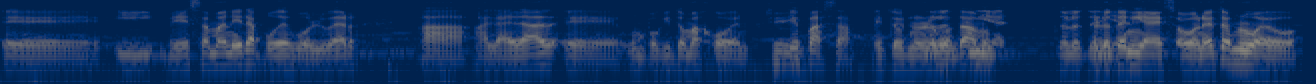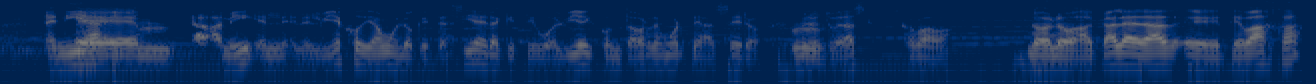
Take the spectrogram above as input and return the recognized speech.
y de esa manera podés volver a, la edad un poquito más joven. ¿Qué pasa? Esto no, lo, contamos. no lo tenía eso. Bueno, esto es nuevo. Tenía, em, a mí, el, el, viejo, digamos, lo que te hacía era que te volvía el contador de muertes a cero, pero mm. tu edad se conservaba. No, no, acá la edad eh, te baja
